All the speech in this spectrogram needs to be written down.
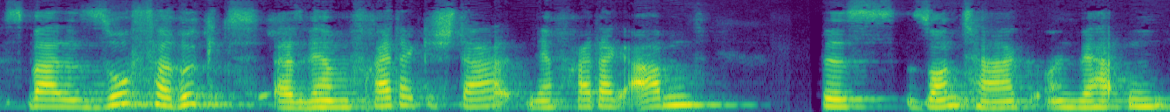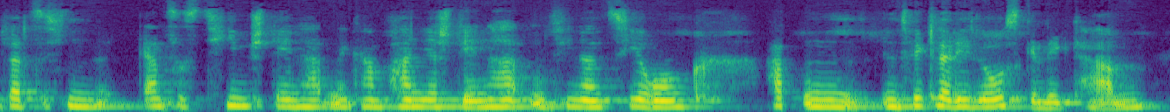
es war so verrückt. Also wir haben Freitag gestartet, ja Freitagabend bis Sonntag und wir hatten plötzlich ein ganzes Team stehen, hatten eine Kampagne stehen, hatten Finanzierung, hatten Entwickler, die losgelegt haben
